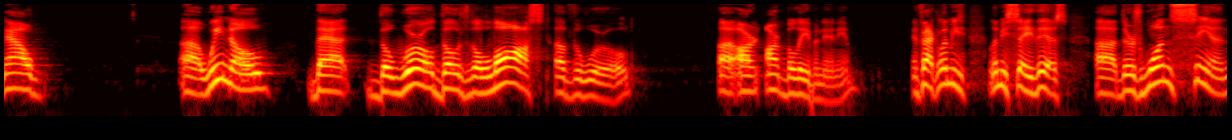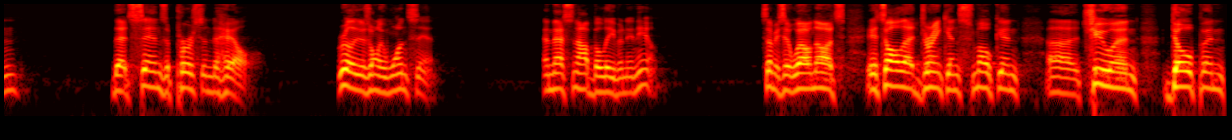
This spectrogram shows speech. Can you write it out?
Now, uh, we know that the world, those the lost of the world, uh, aren't, aren't believing in him. In fact, let me, let me say this uh, there's one sin that sends a person to hell. Really, there's only one sin, and that's not believing in him. Somebody said, well, no, it's, it's all that drinking, smoking, uh, chewing, doping,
